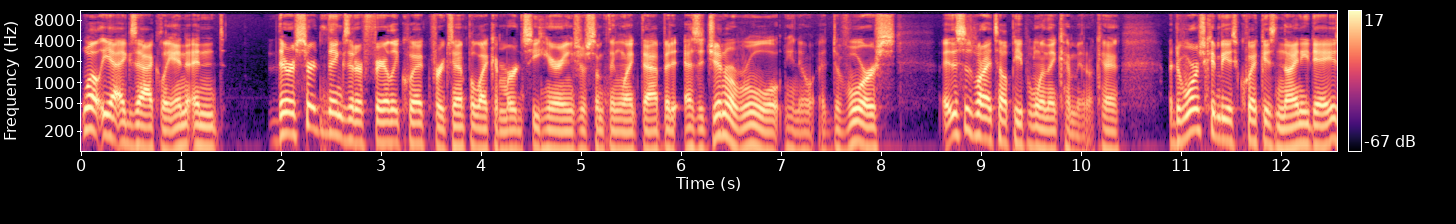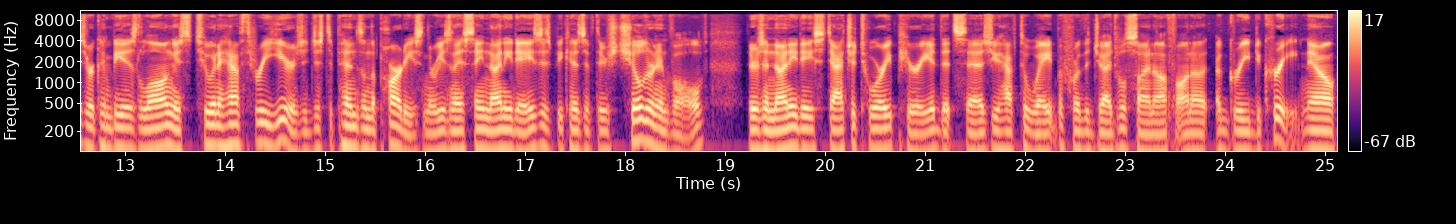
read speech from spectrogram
Well, yeah, exactly. And and there are certain things that are fairly quick, for example, like emergency hearings or something like that. But as a general rule, you know, a divorce, this is what I tell people when they come in, okay? A divorce can be as quick as 90 days or it can be as long as two and a half, three years. It just depends on the parties. And the reason I say 90 days is because if there's children involved, there's a 90 day statutory period that says you have to wait before the judge will sign off on a agreed decree. Now,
